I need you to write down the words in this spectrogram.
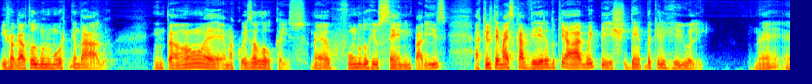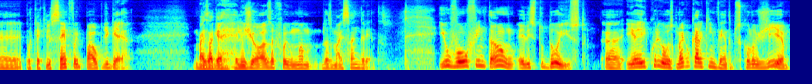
e jogava todo mundo morto dentro da água. Então é, é uma coisa louca isso. Né? O fundo do rio Seine, em Paris, aquilo tem mais caveira do que água e peixe dentro daquele rio ali. Né? É, porque aquilo sempre foi palco de guerra. Mas a guerra religiosa foi uma das mais sangrentas. E o Wolff, então, ele estudou isso. Uh, e aí, curioso, como é que o cara que inventa psicologia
